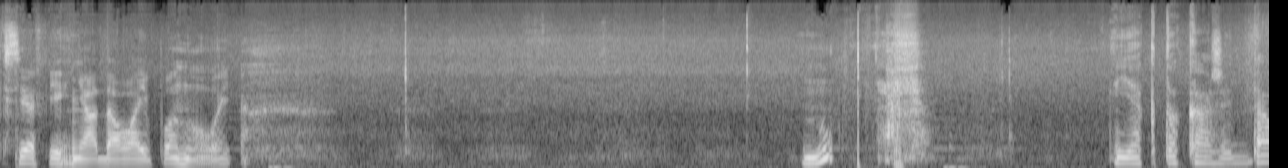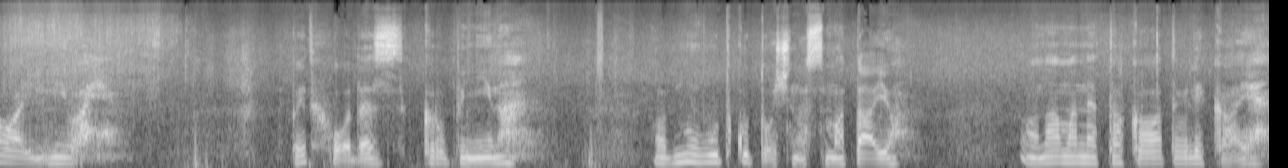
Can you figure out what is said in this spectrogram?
вся фігня, давай по новій. Ну, як то кажуть, давай, мілай. Підходить з крупніна. Одну вудку точно смотаю. Вона мене тільки відволікає.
